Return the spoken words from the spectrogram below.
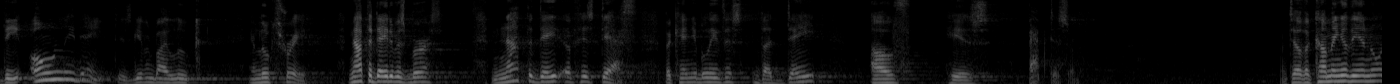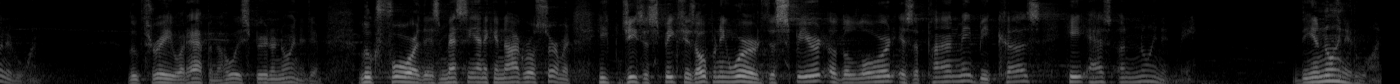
The only date is given by Luke in Luke 3. Not the date of his birth, not the date of his death, but can you believe this? The date of his baptism. Until the coming of the anointed one. Luke 3, what happened? The Holy Spirit anointed him. Luke 4, this messianic inaugural sermon, he, Jesus speaks his opening words The Spirit of the Lord is upon me because he has anointed me. The anointed one,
